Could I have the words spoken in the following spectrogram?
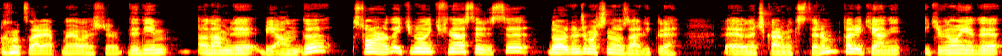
anlatılar yapmaya başlıyorum. Dediğim önemli bir andı. Sonra da 2012 final serisi dördüncü maçını özellikle e, öne çıkarmak isterim. Tabii ki yani 2017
